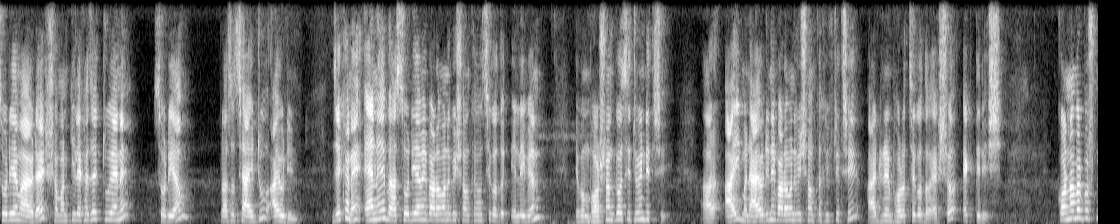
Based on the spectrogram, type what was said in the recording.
sodium iodide, সমান কী লেখা যায়? Two N A, sodium, plus হচ্ছে আই টু আয়োডিন। যেখানে এন এ বা সোডিয়ামের পারমাণবিক সংখ্যা হচ্ছে কত? এলেভেন, এবং ভর সংখ্যা হচ্ছে টোয়েন্টি থ্রি। আর আই মানে আয়োডিনের পারমাণবিক সংখ্যা ফিফটি থ্রি, আয়োডিনের ভর হচ্ছে কত? একশো একত্রিশ। ক নম্বর প্রশ্ন,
